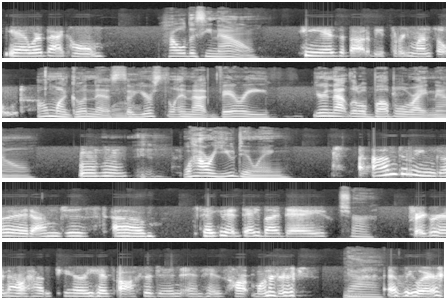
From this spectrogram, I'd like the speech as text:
Yeah, we're back home. How old is he now? He is about to be three months old. Oh my goodness. So you're still in that very you're in that little bubble right now. hmm Well, how are you doing? I'm doing good. I'm just um, taking it day by day. Sure. Figuring out how to carry his oxygen and his heart monitor Yeah. everywhere.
